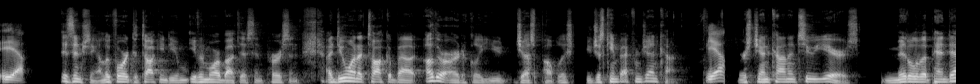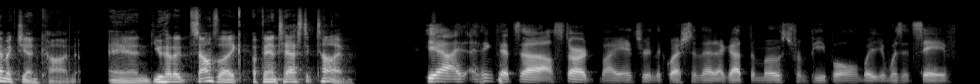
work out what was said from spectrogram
Yeah. It's interesting. I look forward to talking to you even more about this in person. I do want to talk about other article you just published. You just came back from Gen Con. Yeah. First Gen Con in two years, middle of the pandemic Gen Con. And you had a sounds like a fantastic time. Yeah, I, I think that's. Uh, I'll start by answering the question that I got the most from people. Was it safe?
